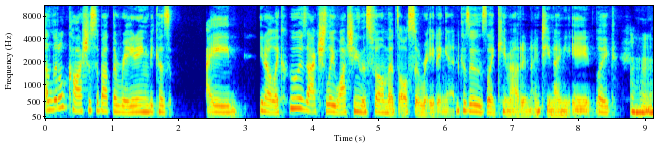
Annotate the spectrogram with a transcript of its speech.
a little cautious about the rating because I you know like who is actually watching this film that's also rating it because it was like came out in 1998 like mm-hmm.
